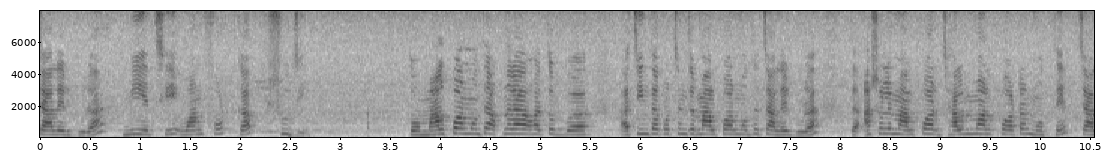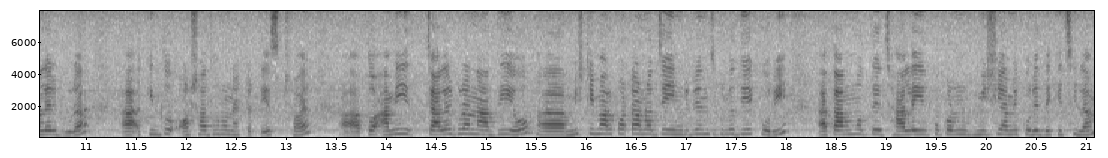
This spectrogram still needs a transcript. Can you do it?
চালের গুঁড়া, নিয়েছি ওয়ান ফোর্থ কাপ সুজি। তো মালপোয়ার মধ্যে আপনারা হয়তো চিন্তা করছেন যে মালপোয়ার মধ্যে চালের গুঁড়া। তো আসলে মালপোয়ার ঝাল মালপোয়াটার মধ্যে চালের গুঁড়া কিন্তু অসাধারণ একটা টেস্ট হয়। তো আমি চালের গুঁড়া না দিয়েও মিষ্টি মালপোয়াটা আমরা যে ইনগ্রিডিয়েন্টসগুলো দিয়ে করি তার মধ্যে ঝাল এই উপকরণ মিশিয়ে আমি করে দেখেছিলাম।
